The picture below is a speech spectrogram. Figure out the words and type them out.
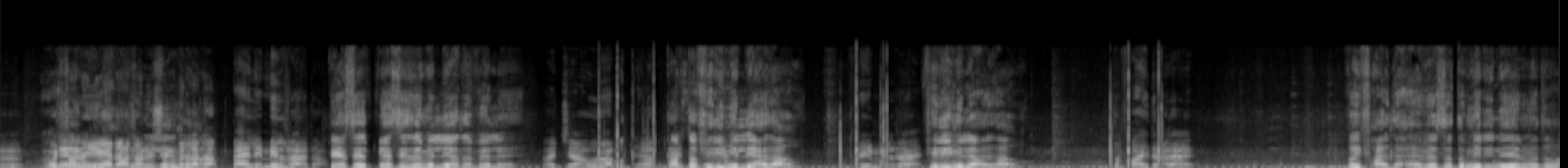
हाँ। ऐसा नहीं है राशन इसमें मिल रहा था। पहले मिल रहा था? पैसे पैसे से मिल रहा था पहले। अच्छा और अब अब, तो फ्री मिल रहा था। फ्री मिल रहा है? फ्री मिल रहा था। तो फ़ायदा है? भाई फ़ायदा है। वैसे तो मेरी नज़र में तो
